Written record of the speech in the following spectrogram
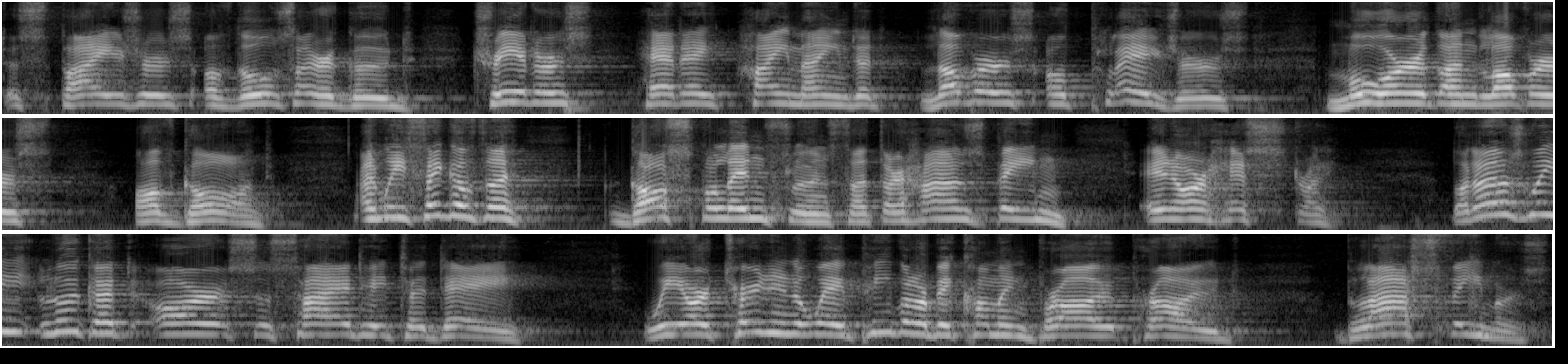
despisers of those that are good, traitors, heady, high minded, lovers of pleasures more than lovers of God. And we think of the gospel influence that there has been in our history. But as we look at our society today, we are turning away. People are becoming proud, blasphemers,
